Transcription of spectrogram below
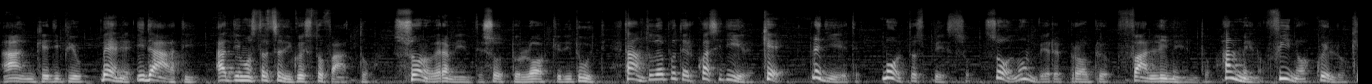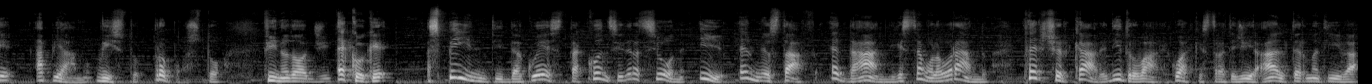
anche di più. Bene, i dati a dimostrazione di questo fatto sono veramente sotto l'occhio di tutti, tanto da poter quasi dire che le diete molto spesso sono un vero e proprio fallimento, almeno fino a quello che abbiamo visto proposto fino ad oggi. Ecco che Spinti da questa considerazione, io e il mio staff è da anni che stiamo lavorando per cercare di trovare qualche strategia alternativa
